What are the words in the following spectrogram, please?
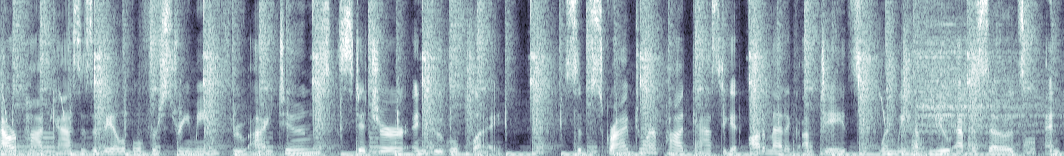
Our podcast is available for streaming through iTunes, Stitcher, and Google Play. Subscribe to our podcast to get automatic updates when we have new episodes, and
